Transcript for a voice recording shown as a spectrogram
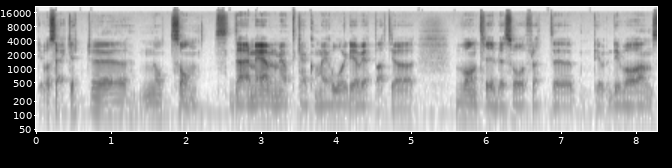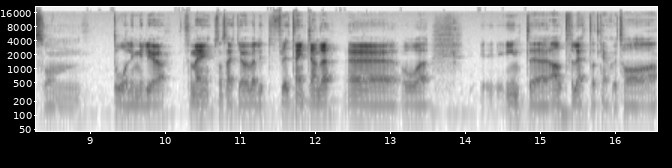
det var säkert eh, något sånt där med, även om jag inte kan komma ihåg det. Jag vet bara att jag vantrivdes så för att eh, det, det, var en sån dålig miljö för mig. Som sagt, jag är väldigt fritänkande eh, och inte allt för lätt att kanske ta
